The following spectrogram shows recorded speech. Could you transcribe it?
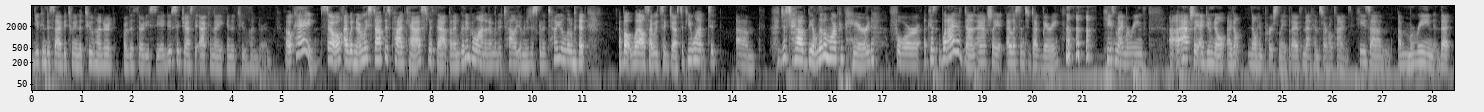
you can decide between the 200 or the 30C. I do suggest the aconite in a 200. Okay, so I would normally stop this podcast with that, but I'm going to go on and I'm going to tell you, I'm just going to tell you a little bit about what else I would suggest. If you want to um, just have, be a little more prepared for, because what I have done, I actually, I listened to Doug Barry. He's my Marine uh, actually, I do know, I don't know him personally, but I've met him several times. He's um, a Marine that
